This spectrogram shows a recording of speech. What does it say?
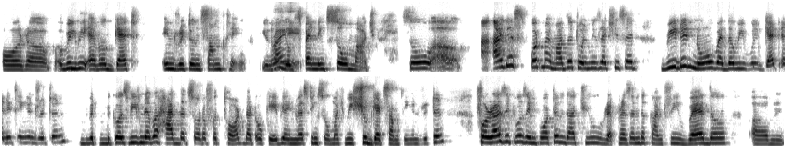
Or uh, will we ever get in return something? You know, right. you're spending so much. So uh, I guess what my mother told me is like, she said, we didn't know whether we will get anything in return because we've never had that sort of a thought that okay we are investing so much we should get something in return. For us it was important that you represent the country where the um,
